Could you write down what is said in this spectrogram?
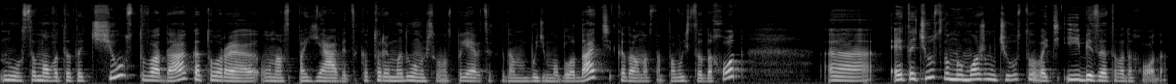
ну, само вот это чувство, да, которое у нас появится, которое мы думаем, что у нас появится, когда мы будем обладать, когда у нас там повысится доход, э, это чувство мы можем чувствовать и без этого дохода.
